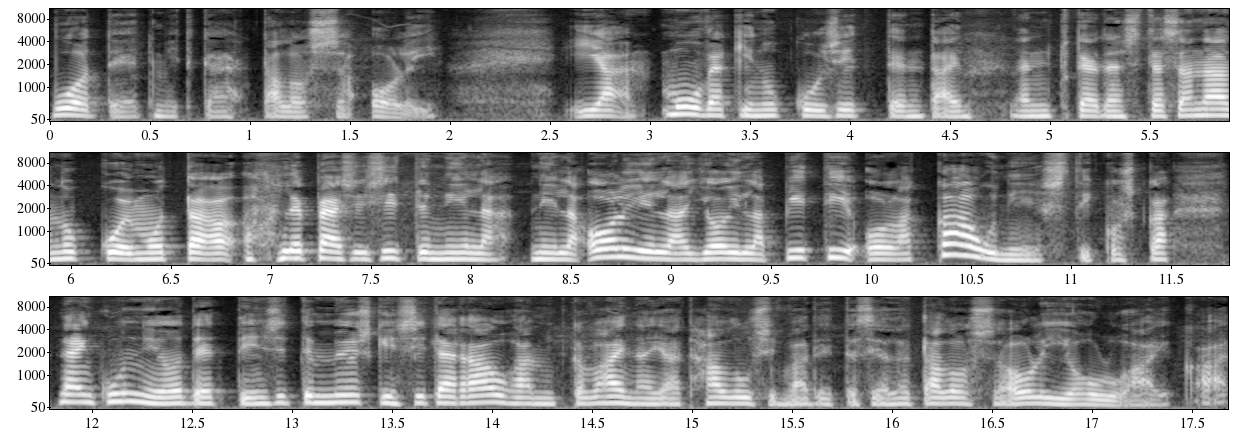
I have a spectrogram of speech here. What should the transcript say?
vuoteet, mitkä talossa oli. Ja muu väki nukkui sitten, tai mä nyt käytän sitä sanaa nukkui, mutta lepäsi sitten niillä, niillä olilla, joilla piti olla kauniisti, koska näin kunnioitettiin sitten myöskin sitä rauhaa, mitkä vainajat halusivat, että siellä talossa oli jouluaikaan.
